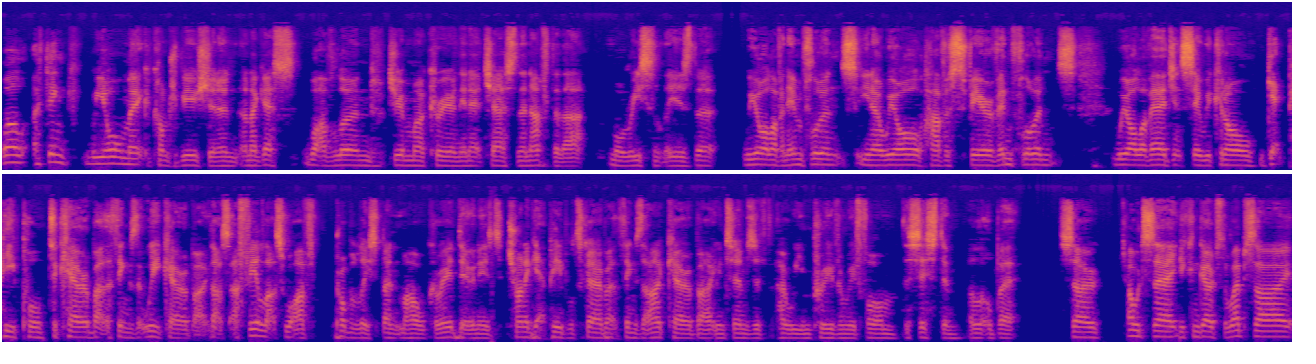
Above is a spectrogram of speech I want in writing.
Well, I think we all make a contribution. And, and I guess what I've learned during my career in the NHS and then after that more recently is that we all have an influence. You know, we all have a sphere of influence. We all have agency. We can all get people to care about the things that we care about. That's, I feel that's what I've probably spent my whole career doing is trying to get people to care about the things that I care about in terms of how we improve and reform the system a little bit. So I would say you can go to the website,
